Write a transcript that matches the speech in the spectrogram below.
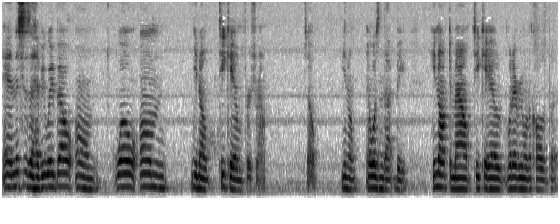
And this is a heavyweight bout. Um, well, um, you know, TK on the first round. So, you know, it wasn't that big. He knocked him out, TKO, whatever you want to call it, but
